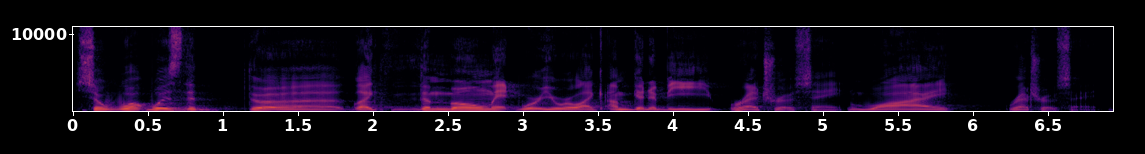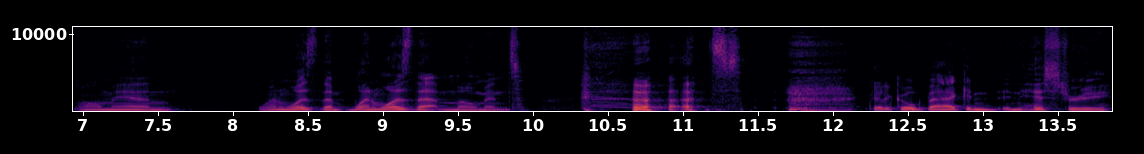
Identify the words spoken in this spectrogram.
So what was the the like the moment where you were like, I'm gonna be Retrosaint? Why Retrosaint? Oh man, when was that? When was that moment? Got to go back in, in history.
